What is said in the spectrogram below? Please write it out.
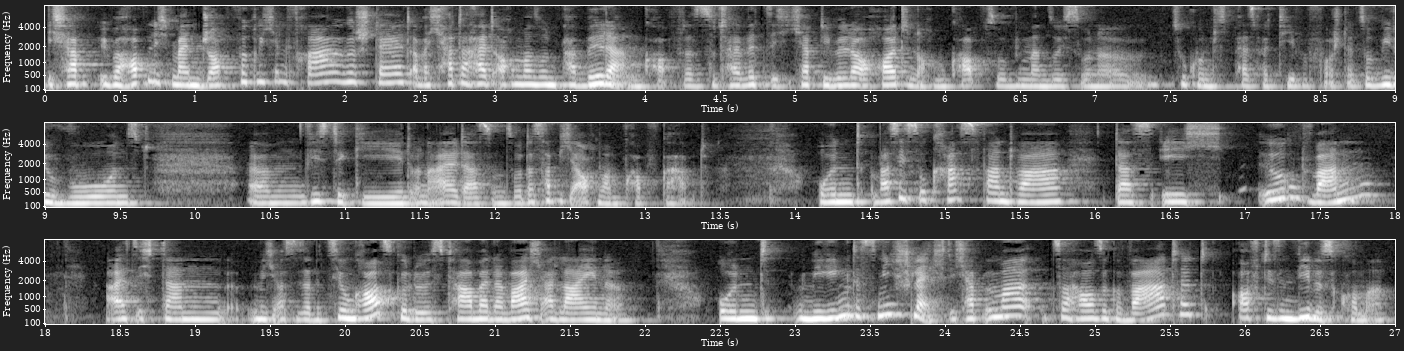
Ich habe überhaupt nicht meinen Job wirklich in Frage gestellt, aber ich hatte halt auch immer so ein paar Bilder im Kopf. Das ist total witzig. Ich habe die Bilder auch heute noch im Kopf, so wie man sich so eine Zukunftsperspektive vorstellt, so wie du wohnst, ähm, wie es dir geht und all das und so. Das habe ich auch mal im Kopf gehabt. Und was ich so krass fand, war, dass ich irgendwann, als ich dann mich aus dieser Beziehung rausgelöst habe, da war ich alleine. Und mir ging das nie schlecht. Ich habe immer zu Hause gewartet auf diesen Liebeskummer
